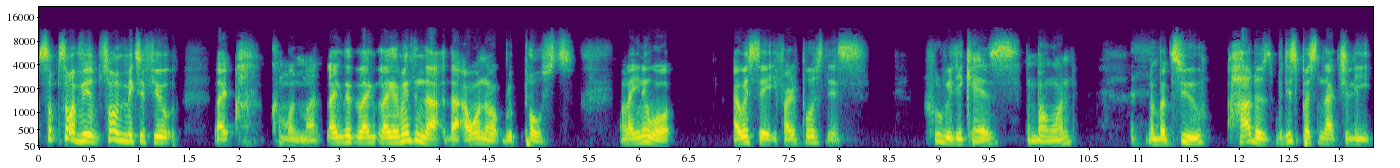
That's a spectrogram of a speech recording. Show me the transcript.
Some some of you some of it makes you feel like "Ah, come on man like the, like like the main thing that, that I want to repost. I'm like you know what I always say if I repost this, who really cares? Number one, number two, how does would this person actually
